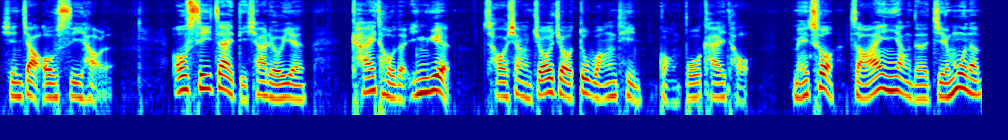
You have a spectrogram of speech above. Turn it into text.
先叫 OC 好了。OC 在底下留言，开头的音乐超像 JoJo 杜王町广播开头。没错，早安营养的节目呢，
